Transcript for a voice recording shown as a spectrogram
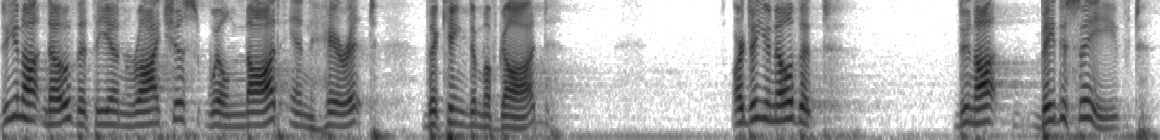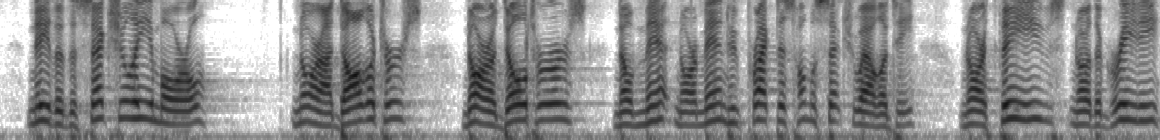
Do you not know that the unrighteous will not inherit the kingdom of God? Or do you know that do not be deceived. Neither the sexually immoral, nor idolaters, nor adulterers, nor men, nor men who practice homosexuality, nor thieves, nor the greedy,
